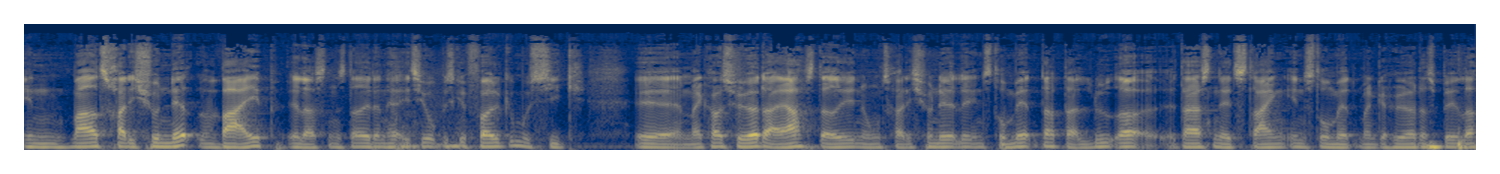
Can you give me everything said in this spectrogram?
en meget traditionel vibe, eller sådan stadig den her etiopiske folkemusik. Øh, man kan også høre, der er stadig nogle traditionelle instrumenter, der lyder, der er sådan et streng instrument, man kan høre, der spiller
